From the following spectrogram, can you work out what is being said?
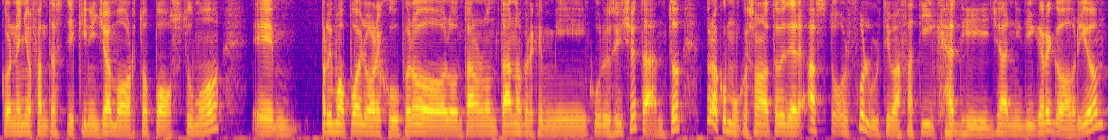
con Ennio Fantastichini già morto, postumo, e prima o poi lo recupero lontano lontano perché mi incuriosisce tanto, però comunque sono andato a vedere Astolfo, l'ultima fatica di Gianni Di Gregorio,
